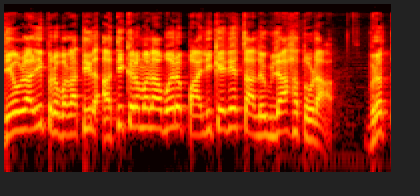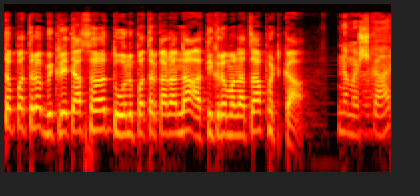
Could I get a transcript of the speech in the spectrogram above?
देवळाली प्रभारातील अतिक्रमणावर पालिकेने चालविला हातोडा. वृत्तपत्र विक्रेत्यासह दोन पत्रकारांना अतिक्रमणाचा फटका. नमस्कार.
